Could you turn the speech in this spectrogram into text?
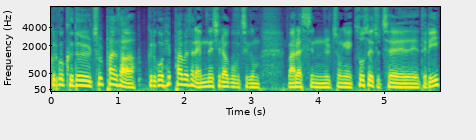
그리고 그들 출판사 그리고 힙합에서는 엠넷이라고 지금 말할 수 있는 일종의 소수의 주체들이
